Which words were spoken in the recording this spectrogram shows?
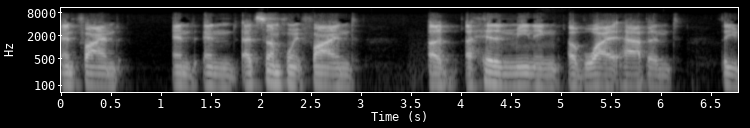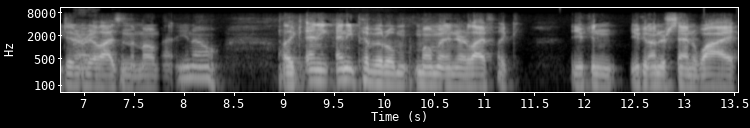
and find and and at some point find a, a hidden meaning of why it happened that you didn't Right. realize in the moment you know like any any pivotal moment in your life like you can you can understand why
